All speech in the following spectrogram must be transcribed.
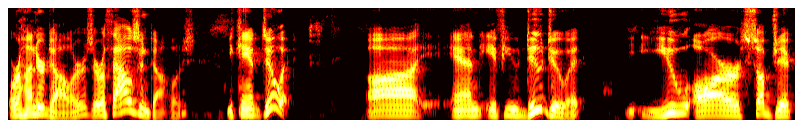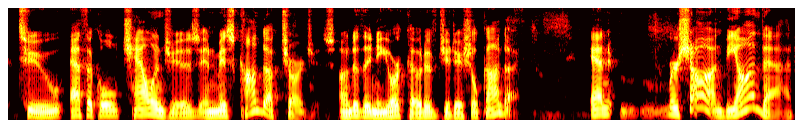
or $100 or $1,000. You can't do it. Uh, and if you do do it, you are subject to ethical challenges and misconduct charges under the New York Code of Judicial Conduct. And Merchan, beyond that,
